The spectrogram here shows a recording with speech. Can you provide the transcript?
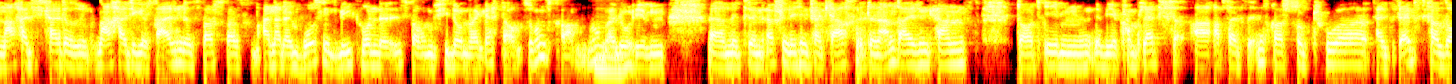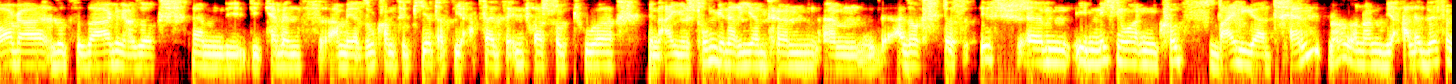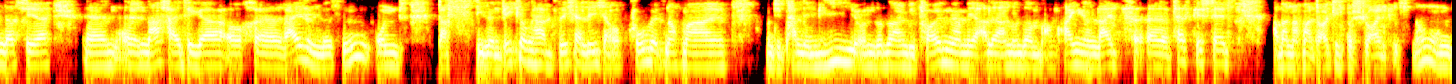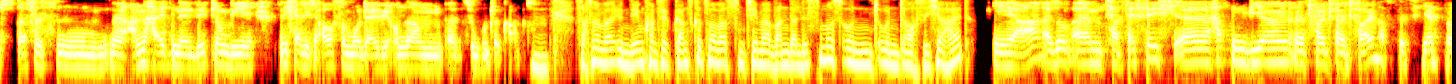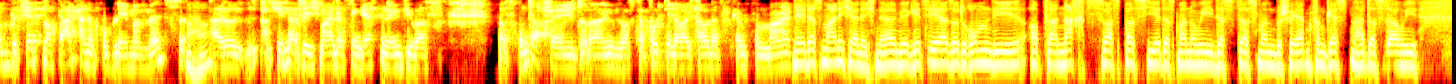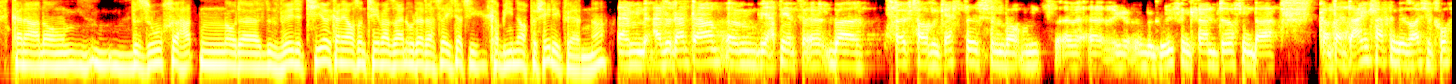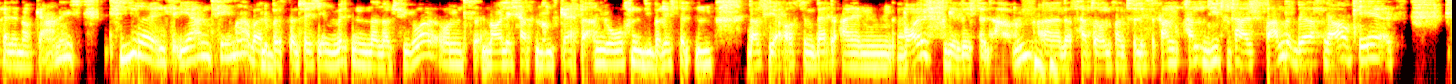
Nachhaltigkeit, also nachhaltiges Reisen ist was, was einer der großen Beweggründe ist, warum viele unserer Gäste auch zu uns kommen. Ne? Mhm. Weil du eben äh, mit den öffentlichen Verkehrsmitteln anreisen kannst, dort eben wir komplett äh, abseits der Infrastruktur als Selbstversorger sozusagen, also ähm, die, die Cabins haben wir ja so konzipiert, konzipiert, dass die abseits der Infrastruktur den eigenen Strom generieren können. Ähm, also das ist ähm, eben nicht nur ein kurzweiliger Trend, ne, sondern wir alle wissen, dass wir äh, nachhaltiger auch äh, reisen müssen. Und dass diese Entwicklung hat sicherlich auch Covid nochmal und die Pandemie und sozusagen die Folgen haben wir alle an unserem eigenen Leib äh, festgestellt, aber nochmal deutlich beschleunigt. Ne? Und das ist ein, eine anhaltende Entwicklung, die sicherlich auch so ein Modell wie unserem äh, zugutekommt. Hm. Sag nur mal in dem Kontext ganz kurz mal was zum Thema Vandalismus und, und auch Sicherheit. Ja, also ähm, tatsächlich äh, hatten wir äh, toi toi toi, das bis jetzt bis jetzt noch gar keine Probleme mit. Aha. Also es passiert natürlich mal, dass den Gästen irgendwie was was runterfällt oder irgendwie was kaputt geht, aber ich glaube, das ist ganz normal. Nee, das meine ich ja nicht. Ne? Mir geht's eher so drum, die, ob da nachts was passiert, dass man irgendwie, dass, dass man Beschwerden von Gästen hat, dass da irgendwie, keine Ahnung, Besuche hatten oder wilde Tiere kann ja auch so ein Thema sein oder tatsächlich, dass die Kabinen auch beschädigt werden. Ne? Ähm, also da, da ähm, wir hatten jetzt äh, über 12.000 Gäste schon bei uns äh, äh, begrüßen können dürfen. Da Gott sei Dank hatten wir solche Vorfälle noch gar nicht. Tiere ist eher ein Thema, weil du bist natürlich eben mitten in der Natur und neulich hatten uns Gäste angerufen, die berichteten, dass sie aus dem Bett einen Wolf gesichtet haben. Äh, das hatte uns natürlich, fanden die total spannend und wir dachten, ja, okay, es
